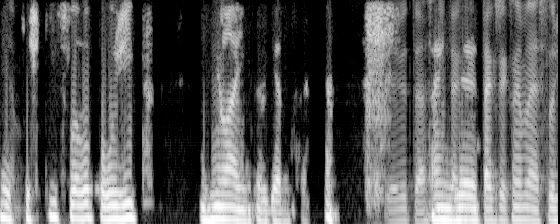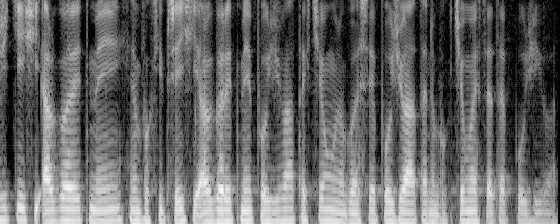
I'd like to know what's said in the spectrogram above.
je těžké slovo použít umělá inteligence. Je to asi, tak, tak řekneme složitější algoritmy nebo chytřejší algoritmy používáte k čemu, nebo jestli je používáte, nebo k čemu je chcete používat?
